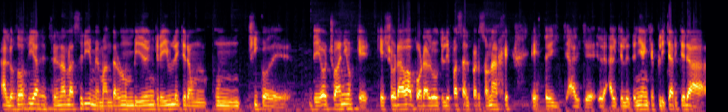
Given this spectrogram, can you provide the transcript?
a los dos días de estrenar la serie, me mandaron un video increíble que era un, chico de, de 8 años que, lloraba por algo que le pasa al personaje, este, al, que, al que le tenían que explicar que era,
